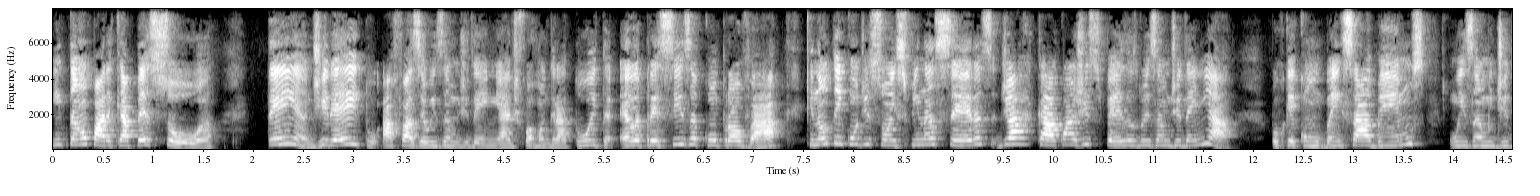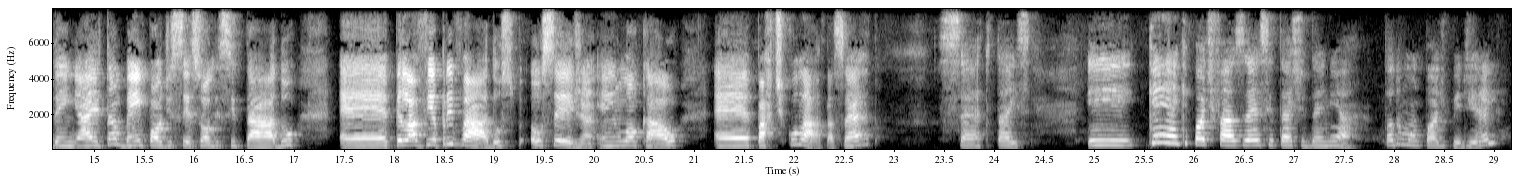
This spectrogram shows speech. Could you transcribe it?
Então, para que a pessoa tenha direito a fazer o exame de DNA de forma gratuita, ela precisa comprovar que não tem condições financeiras de arcar com as despesas do exame de DNA. Porque, como bem sabemos, o exame de DNA também pode ser solicitado é, pela via privada, ou, ou, seja, em um local é, particular, tá certo? Certo, Thaís. E quem é que pode fazer esse teste de DNA? Todo mundo pode pedir ele?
